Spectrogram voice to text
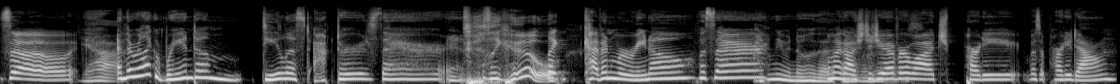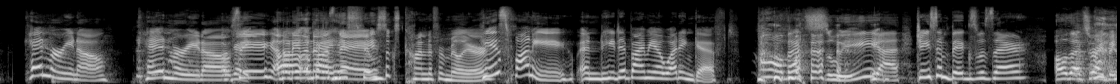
So Yeah. And there were like random D-list actors there and like who? like Kevin Marino was there. I don't even know that. Oh my gosh, did you ever watch Party was it Party Down? Ken Marino. Ken Marino. See, I don't Oh, even know okay, his name. face looks kind of familiar. He's funny and he did buy me a wedding gift. oh, that's sweet. Yeah, Jason Biggs was there. Oh, that's right. But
